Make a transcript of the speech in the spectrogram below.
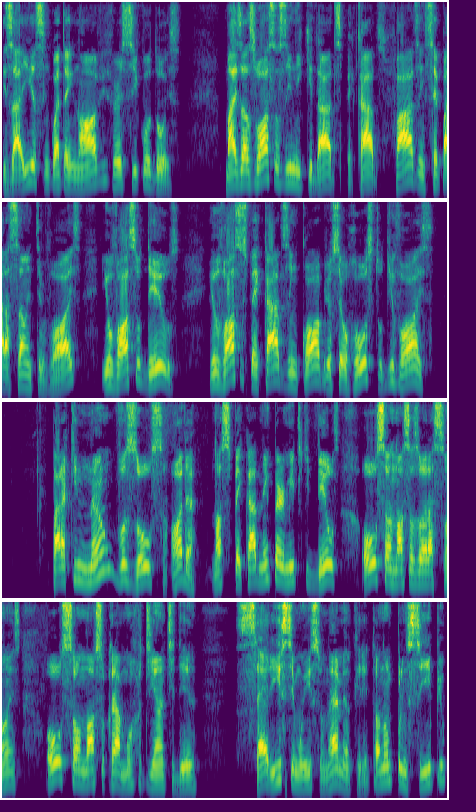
Isaías 59, versículo 2. Mas as vossas iniquidades, pecados, fazem separação entre vós e o vosso Deus, e os vossos pecados encobre o seu rosto de vós, para que não vos ouça. Olha, nosso pecado nem permite que Deus ouça as nossas orações, ouça o nosso clamor diante dele. Seríssimo isso, né, meu querido? Então, no princípio,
